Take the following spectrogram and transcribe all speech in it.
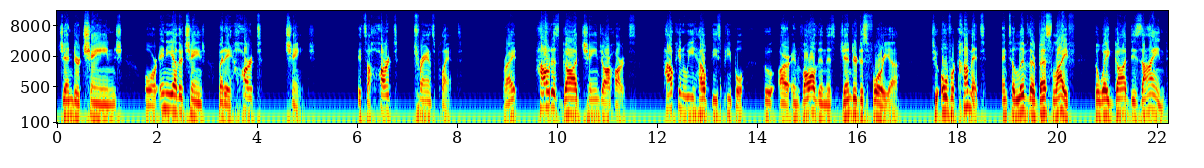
gender change or any other change, but a heart change. It's a heart transplant, right? How does God change our hearts? How can we help these people who are involved in this gender dysphoria to overcome it and to live their best life the way God designed?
